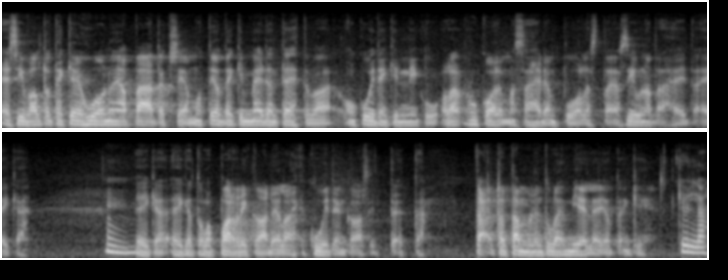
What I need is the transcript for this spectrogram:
esivalta tekee huonoja päätöksiä, mutta jotenkin meidän tehtävä on kuitenkin niin kuin olla rukoilemassa heidän puolestaan ja siunata heitä, eikä, hmm. eikä, eikä tuolla parrikaadeilla ehkä kuitenkaan sitten, että tämmöinen tulee mieleen jotenkin. Kyllä.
